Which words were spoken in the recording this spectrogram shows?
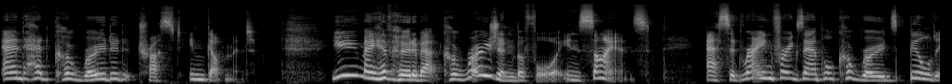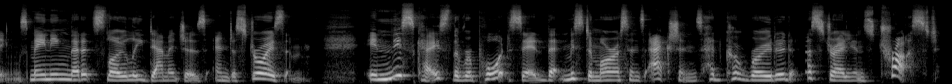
and had corroded trust in government. You may have heard about corrosion before in science. Acid rain, for example, corrodes buildings, meaning that it slowly damages and destroys them. In this case, the report said that Mr. Morrison's actions had corroded Australians' trust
